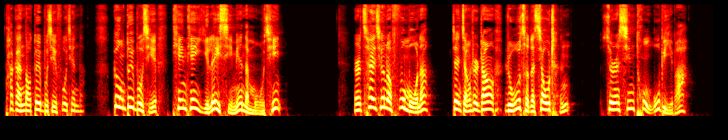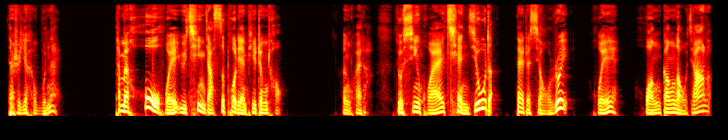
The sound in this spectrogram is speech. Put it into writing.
他感到对不起父亲的，更对不起天天以泪洗面的母亲。而蔡青的父母呢，见蒋世章如此的消沉，虽然心痛无比吧，但是也很无奈。他们后悔与亲家撕破脸皮争吵，很快的就心怀歉疚的带着小瑞回黄冈老家了。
